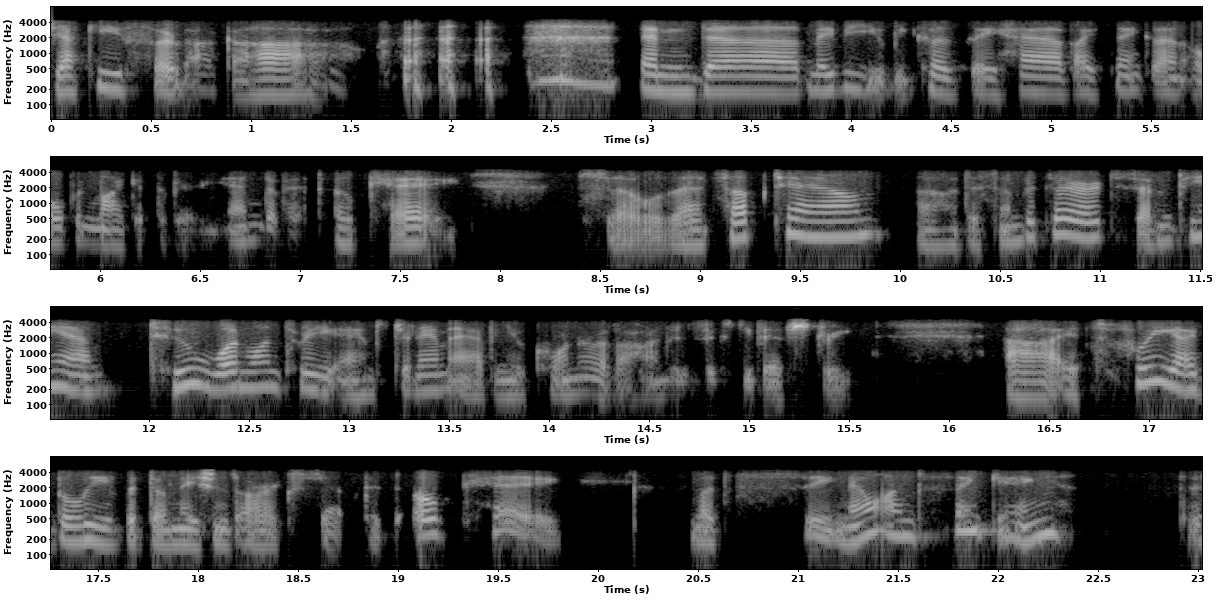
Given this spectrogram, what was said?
Jackie Furbach. Ah. and uh, maybe you, because they have, I think, an open mic at the very end of it. Okay. So that's uptown, uh, December 3rd, 7 p.m., 2113 Amsterdam Avenue, corner of 165th Street. Uh, it's free, I believe, but donations are accepted. Okay, let's see. Now I'm thinking the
